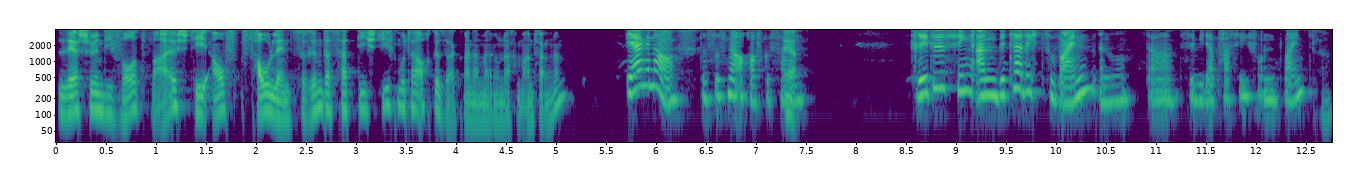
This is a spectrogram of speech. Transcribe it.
sehr schön die Wortwahl, steh auf Faulenzerin, das hat die Stiefmutter auch gesagt, meiner Meinung nach am Anfang, ne? Ja, genau, das ist mir auch aufgefallen. Ja. Gretel fing an, bitterlich zu weinen. Also da ist sie wieder passiv und weint. Klar.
